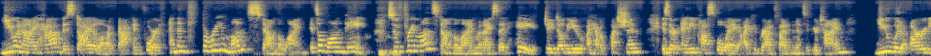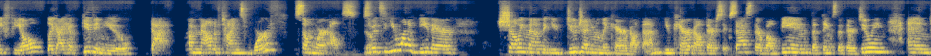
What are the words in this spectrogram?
you and I have this dialogue back and forth. And then three months down the line, it's a long game. Mm-hmm. So three months down the line, when I said, Hey, JW, I have a question. Is there any possible way I could grab five minutes of your time? you would already feel like I have given you that amount of times worth somewhere else. Yeah. So it's you want to be there showing them that you do genuinely care about them. You care about their success, their well-being, the things that they're doing. And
